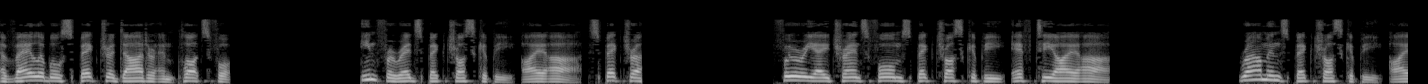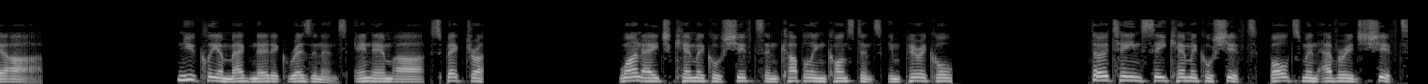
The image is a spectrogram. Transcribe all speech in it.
Available spectra data and plots for Infrared spectroscopy IR spectra Fourier transform spectroscopy FTIR Raman spectroscopy IR Nuclear magnetic resonance NMR spectra 1H chemical shifts and coupling constants empirical 13 C chemical shifts, Boltzmann averaged shifts,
